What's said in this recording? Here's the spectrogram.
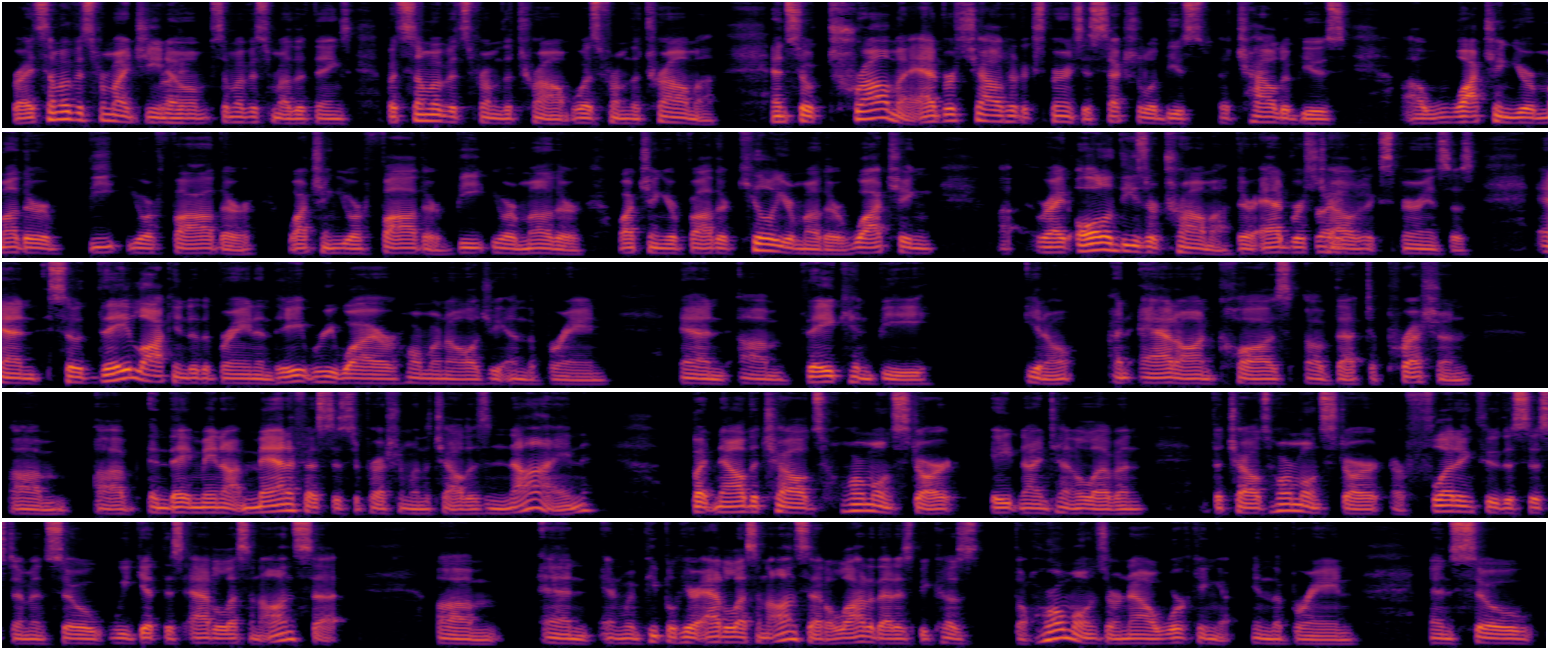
right? Some of it's from my genome right. some of it's from other things but some of it's from the trauma was from the trauma. And so trauma adverse childhood experiences sexual abuse uh, child abuse uh, watching your mother beat your father watching your father beat your mother watching your father kill your mother watching uh, right? All of these are trauma. They're adverse right. childhood experiences. And so they lock into the brain and they rewire hormonology and the brain. And um, they can be you know an add-on cause of that depression um, uh, and they may not manifest as depression when the child is nine but now the child's hormones start 8 9 10 11 the child's hormones start are flooding through the system and so we get this adolescent onset um, and and when people hear adolescent onset a lot of that is because the hormones are now working in the brain and so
